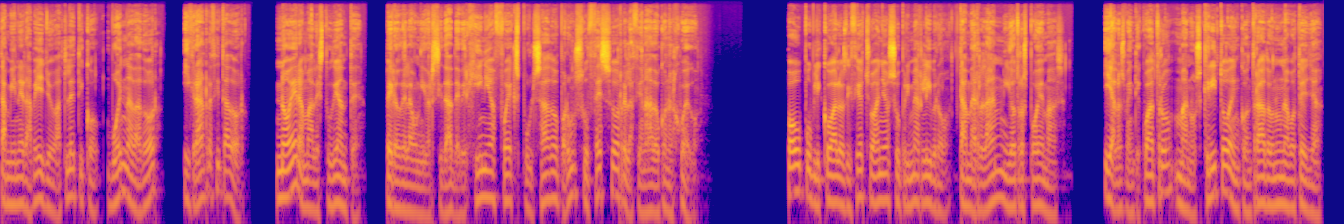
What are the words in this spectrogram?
También era bello, atlético, buen nadador y gran recitador. No era mal estudiante, pero de la Universidad de Virginia fue expulsado por un suceso relacionado con el juego. Poe publicó a los 18 años su primer libro, Tamerlán y otros poemas, y a los 24, manuscrito encontrado en una botella.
